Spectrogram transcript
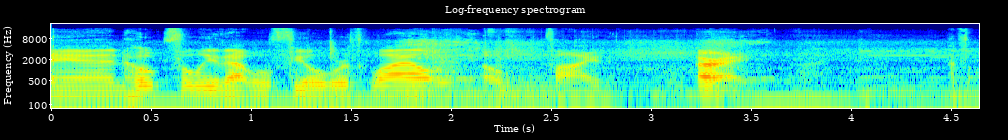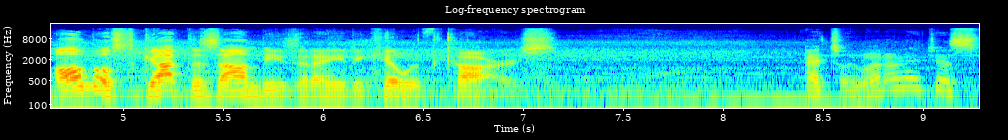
And hopefully that will feel worthwhile. Oh, fine. All right. I've almost got the zombies that I need to kill with the cars. Actually, why don't I just...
